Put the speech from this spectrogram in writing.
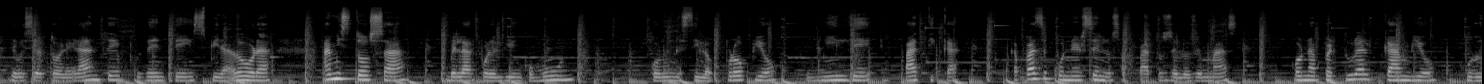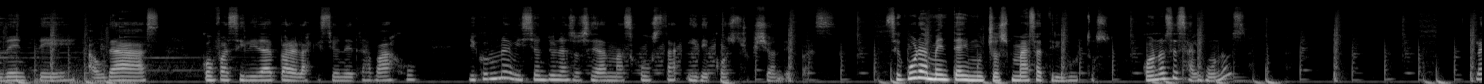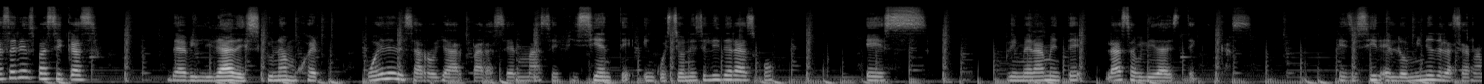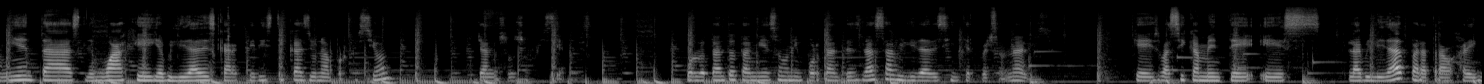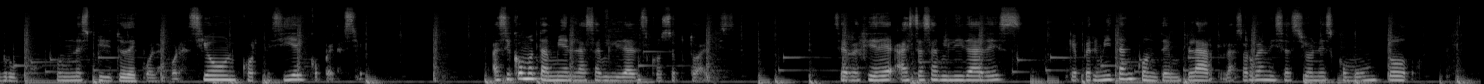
Debe ser tolerante, prudente, inspiradora, amistosa, velar por el bien común, con un estilo propio, humilde, empática, capaz de ponerse en los zapatos de los demás, con apertura al cambio, prudente, audaz, con facilidad para la gestión de trabajo y con una visión de una sociedad más justa y de construcción de paz. Seguramente hay muchos más atributos. ¿Conoces algunos? Las áreas básicas de habilidades que una mujer puede desarrollar para ser más eficiente en cuestiones de liderazgo es primeramente las habilidades técnicas, es decir, el dominio de las herramientas, lenguaje y habilidades características de una profesión ya no son suficientes. Por lo tanto, también son importantes las habilidades interpersonales, que es básicamente es la habilidad para trabajar en grupo, con un espíritu de colaboración, cortesía y cooperación. Así como también las habilidades conceptuales. Se refiere a estas habilidades que permitan contemplar las organizaciones como un todo.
